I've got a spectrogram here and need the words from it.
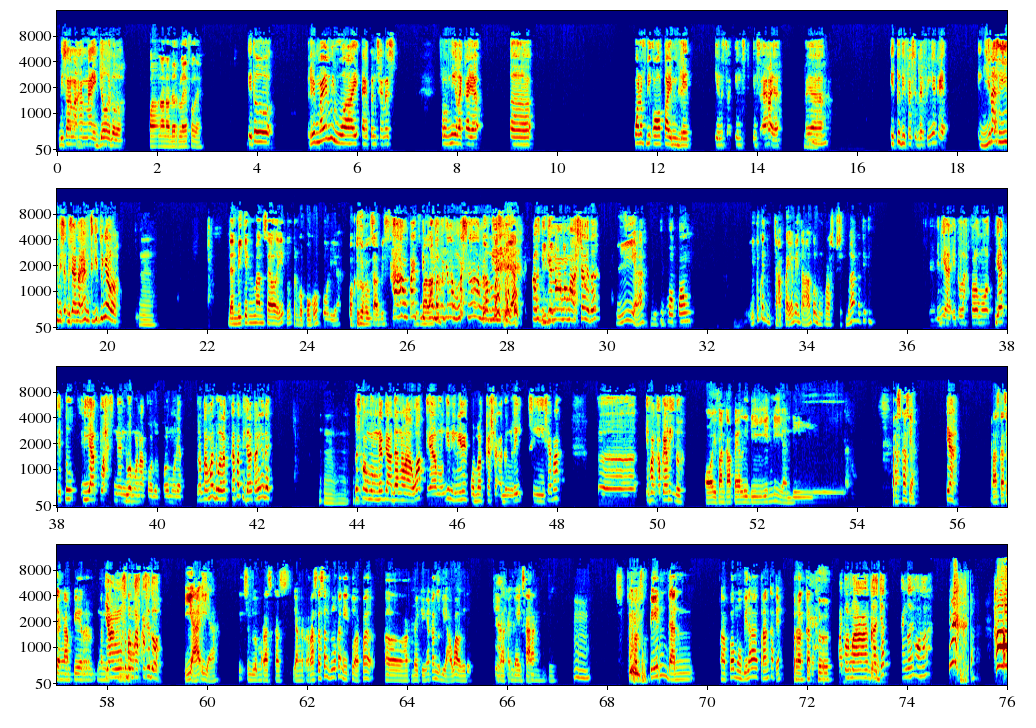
Bisa nahan Nigel gitu loh. on another level ya. Itu remind me why Ayrton Senna is for me like kayak uh, one of the all time great in in, in era ya. Kayak Hmm. Itu defensive driving-nya kayak gila sih bisa bisa nahan segitunya loh. Hmm. Dan bikin Mansell itu tergopo-gopo dia waktu harus habis. Sampai di podium aja lemes kan. Lemes ya. Harus digendong sama Marshall itu. Iya, gitu. Bopong. Itu kan capek ya minta ampun fisik banget itu. Jadi ya itulah kalau mau lihat itu lihatlah dengan dua Monaco tuh kalau mau lihat. Terutama dua lap apa tiga terakhirnya deh. Hmm. Terus kalau mau ngeliat yang agak ngelawak ya mungkin ini podcast yang agak ngeri si siapa? Eh Ivan Capelli tuh. Oh, Ivan Capelli di ini ya di Raskas ya? Raskas yang ngampir Yang sebelum Raskas itu. Iya, iya. Sebelum Raskas yang Raskas kan dulu kan itu apa eh, heartbreakingnya kan lebih awal gitu. Iya. Nggak kayak nggak yang sekarang gitu. Hmm. Spin dan apa mobilnya terangkat ya, terangkat ke 45 derajat angle-nya kalau salah. How?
